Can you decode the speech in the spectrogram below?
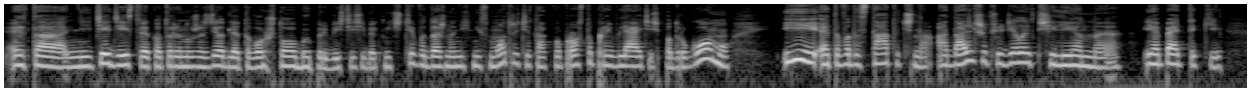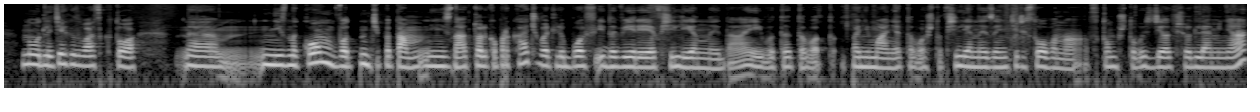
Это не те действия, которые нужно сделать для того, чтобы привести себя к мечте. Вы даже на них не смотрите так, вы просто проявляетесь по-другому, и этого достаточно. А дальше все делает Вселенная. И опять-таки, ну, для тех из вас, кто э, не знаком, вот, ну, типа там, не знаю, только прокачивать любовь и доверие Вселенной, да, и вот это вот понимание того, что Вселенная заинтересована в том, чтобы сделать все для меня.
